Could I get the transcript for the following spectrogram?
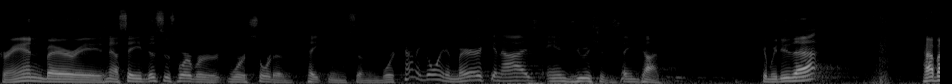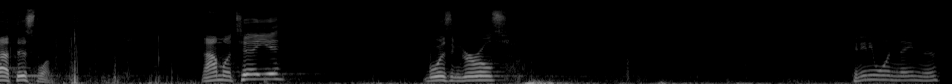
Cranberries. Now, see, this is where we're, we're sort of taking some, we're kind of going Americanized and Jewish at the same time. Can we do that? How about this one? Now, I'm going to tell you, boys and girls, can anyone name this?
